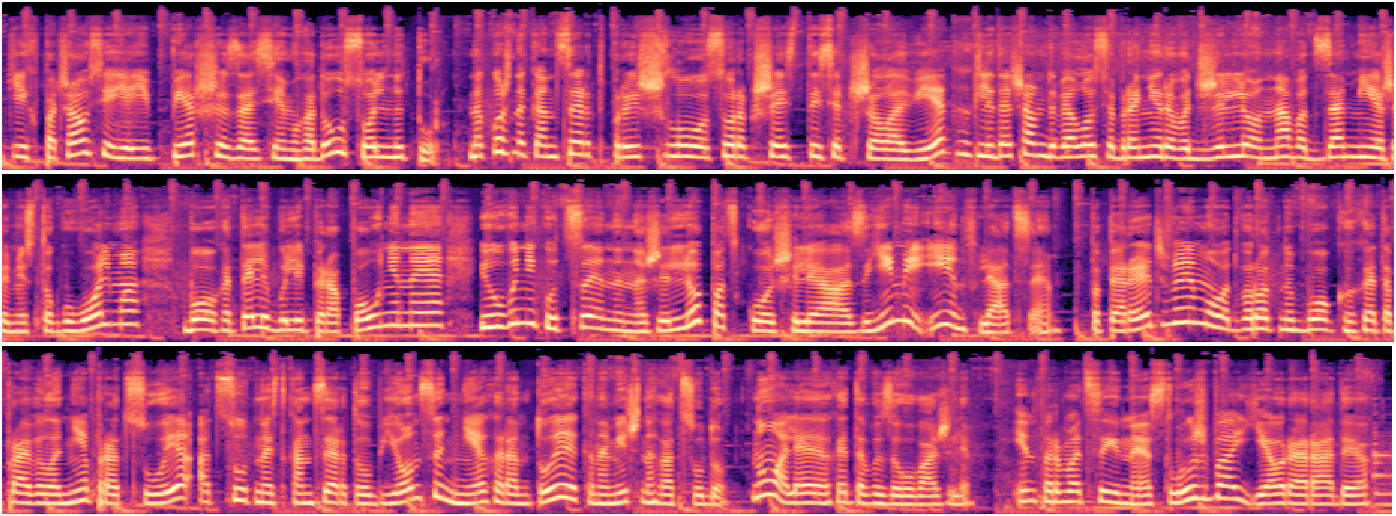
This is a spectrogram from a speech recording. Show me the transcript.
якіх пачаўся яе першы за сем гадоў сольны тур. На кожны канцэрт прыйшло 46 тысяч чалавек. Гледачам давялося браніраваць жыллё нават за межамі стокгольма, бо гатэлі былі перапоўненыя і ў выніку цэны на жыллё падскочылі, а з імі і інфляцыя. Папярэджваем у адваротны бок гэта правіла не працуе, адсутнасць канцэртаў б'ёнцы не гарантуе эканамічнага цуду. Ну але гэта вы заўважылі. Інфармацыйная служба еўрарадыё.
